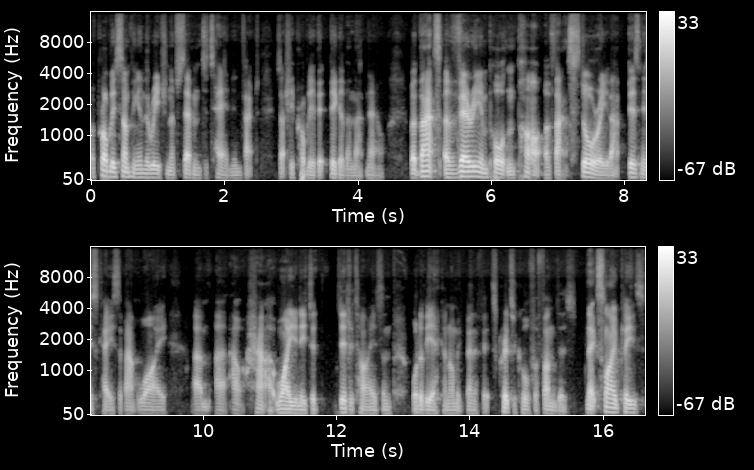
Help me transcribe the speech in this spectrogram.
of probably something in the region of seven to 10. In fact, it's actually probably a bit bigger than that now. But that's a very important part of that story, that business case about why um, uh, how, why you need to digitize and what are the economic benefits critical for funders. Next slide, please.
